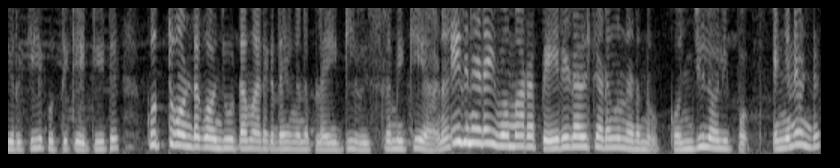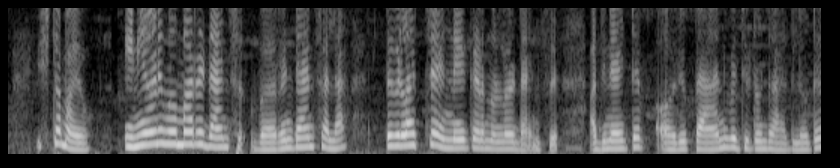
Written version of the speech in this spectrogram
ഇറുക്കിൽ കുത്തി കയറ്റിയിട്ട് കുത്തുകൊണ്ട കൊഞ്ചുകൂട്ടന്മാരൊക്കെ അദ്ദേഹം അങ്ങനെ പ്ലേറ്റിൽ വിശ്രമിക്കുകയാണ്. ഇതിനിടെ ഇവന്മാരുടെ പേരിടൽ ചടങ്ങ് നടന്നു. കൊഞ്ചു ലോലിപ്പോൾ എങ്ങനെയുണ്ട്? ഇഷ്ടമായോ? ഇനിയാണ് ഇവന്മാരുടെ ഡാൻസ് വെറും ഡാൻസ് അല്ല. തിളച്ച എണ്ണയിൽ കിടന്നുള്ള ഡാൻസ്. അതിനായിട്ട് ഒരു പാൻ വെച്ചിട്ടുണ്ട്. അതിലോട്ട്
